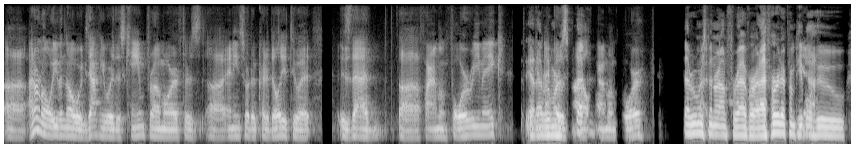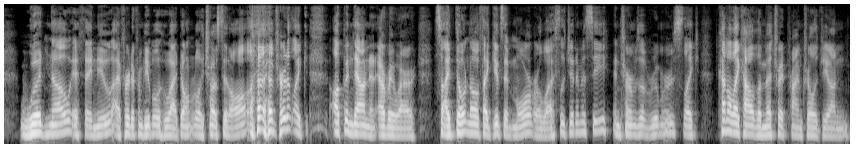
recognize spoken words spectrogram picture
uh, I don't know even know exactly where this came from or if there's uh, any sort of credibility to it, is that uh, Fire Emblem Four remake. Yeah, that rumor Echo rumor's style that, Fire Emblem Four. that rumor's been around forever, and I've heard it from people Yeah. who would know if they knew. I've heard it from people who I don't really trust at all. I've heard it like up and down and everywhere. So I don't know if that gives it more or less legitimacy in terms of rumors. Like kind of like how the Metroid Prime trilogy on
